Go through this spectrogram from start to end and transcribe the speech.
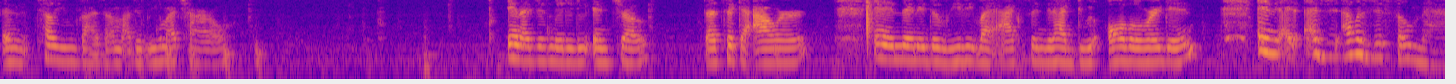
and tell you guys I'm not deleting my channel. And I just made a new intro that took an hour and then it deleted by accident. Then I had to do it all over again. And I, I, just, I was just so mad.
